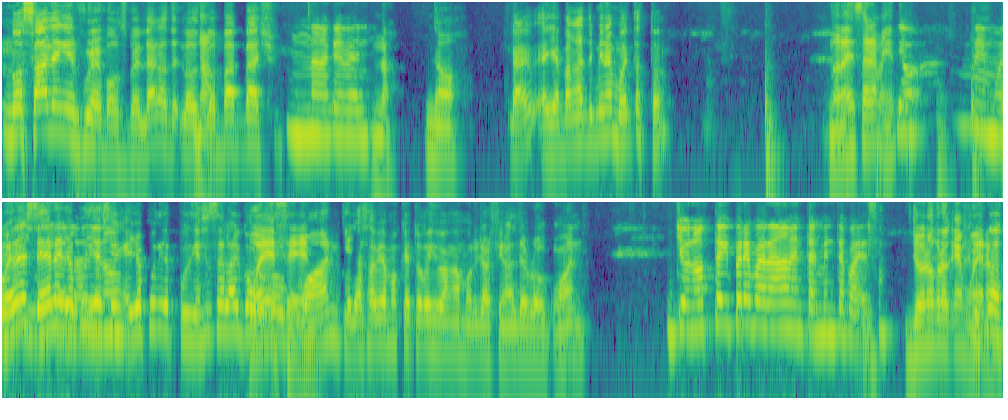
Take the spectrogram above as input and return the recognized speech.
no salen en Rebels, ¿verdad? Los, de- los, No. los Bad Batch. Nada que ver. No, No. Ellas van a terminar muertas todas. no necesariamente. Yo, Puede ser, ellos pudiesen, ellos pudiesen ser algo de Rogue One, que ya sabíamos que todos iban a morir al final de Rogue One. Yo no estoy preparada mentalmente para eso. Yo no creo que mueran.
